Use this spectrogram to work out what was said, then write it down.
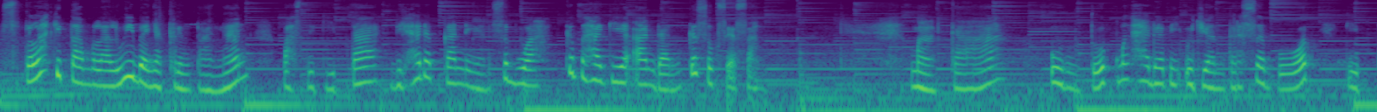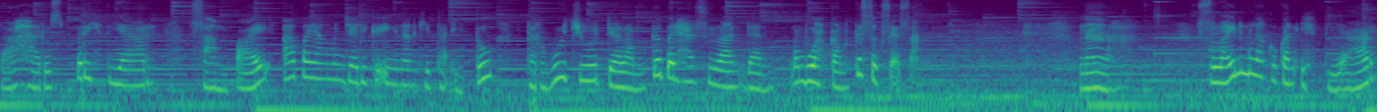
Setelah kita melalui banyak rintangan, pasti kita dihadapkan dengan sebuah kebahagiaan dan kesuksesan. Maka, untuk menghadapi ujian tersebut, kita harus berikhtiar sampai apa yang menjadi keinginan kita itu terwujud dalam keberhasilan dan membuahkan kesuksesan. Nah, selain melakukan ikhtiar,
